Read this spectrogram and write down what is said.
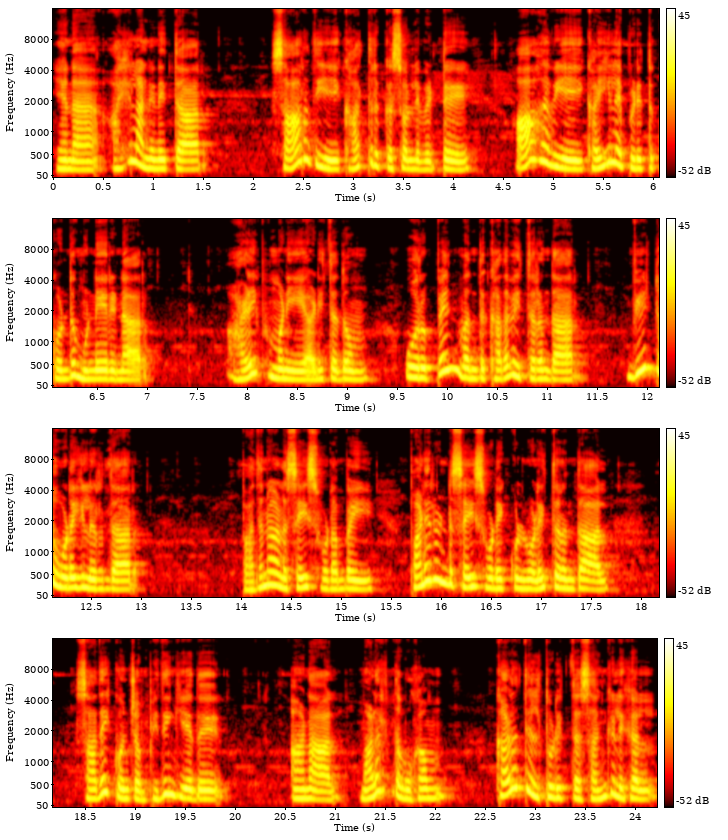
என அகிலா நினைத்தார். சாரதியை காத்திருக்க சொல்லிவிட்டு ஆகவியை கையில் பிடித்துக்கொண்டு முன்னேறினார். அழைப்பு மணியை அடித்ததும் ஒரு பெண் வந்து கதவை திறந்தார். வீட்டு உடையில் இருந்தார். பதினாலு சைஸ் உடம்பை பனிரெண்டு சைஸ் உடைக்குள் நுழைத்திருந்தால் சதை கொஞ்சம் பிதுங்கியது. ஆனால் மலர்ந்த முகம் கழுத்தில் துடித்த சங்கிலிகள்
